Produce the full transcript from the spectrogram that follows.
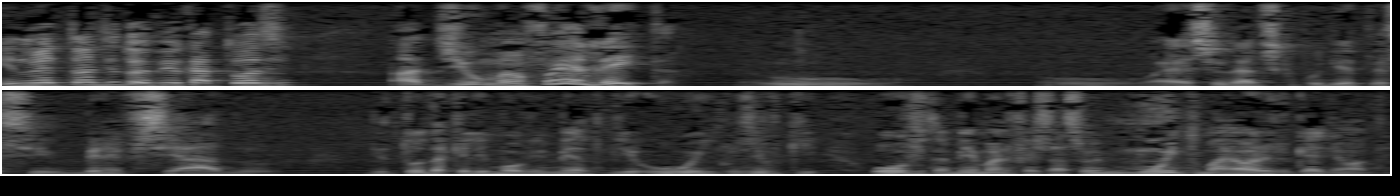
e no entanto, em 2014, a Dilma foi eleita. O, o Aécio Neves, que podia ter se beneficiado de todo aquele movimento de rua, inclusive que houve também manifestações muito maiores do que a de ontem,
